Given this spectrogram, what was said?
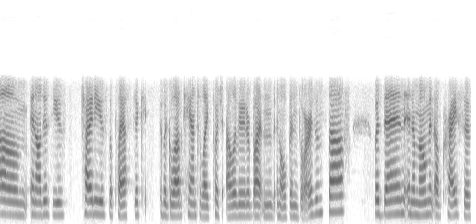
um, and I'll just use try to use the plastic the gloved hand to like push elevator buttons and open doors and stuff. But then in a moment of crisis,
